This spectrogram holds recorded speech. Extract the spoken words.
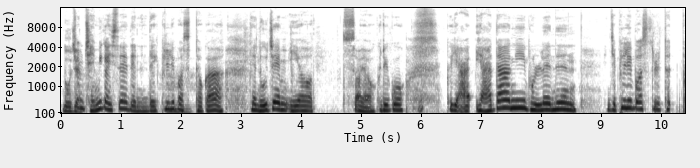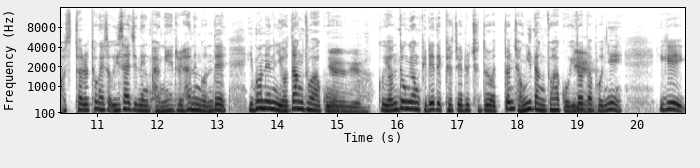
노잼. 좀 재미가 있어야 되는데 필리버스터가 그냥 노잼이었어요. 그리고 그 야, 야당이 본래는 이제 필리버스터를 버스터를 통해서 의사진행 방해를 하는 건데 이번에는 여당도 하고 예, 예. 그 연동형 비례대표제를 주도했던 정의당도 하고 이러다 예. 보니 이게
